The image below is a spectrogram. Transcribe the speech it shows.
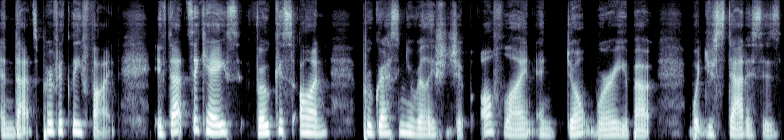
And that's perfectly fine. If that's the case, focus on progressing your relationship offline and don't worry about what your status is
